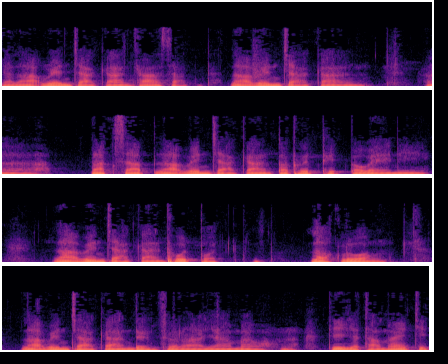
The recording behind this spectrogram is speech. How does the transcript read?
จะละเว้นจากการฆ่าสัตว์ ละเว้นจากการรักทรัพย์ละเว้นจากการประพฤติผิดประเวณี ละเว้นจากการพูดปดหลอกลวง ละเว้นจากการดื่มสุรายาเมา ที่จะทำให้จิต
